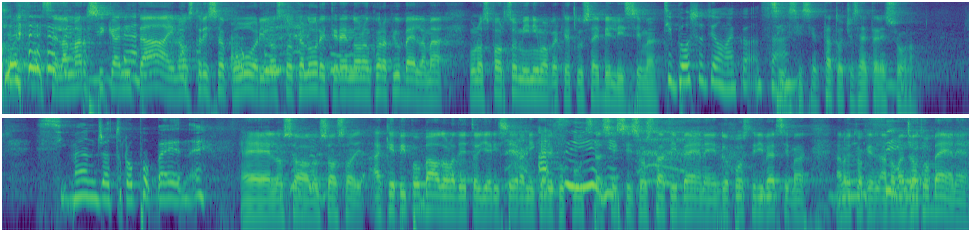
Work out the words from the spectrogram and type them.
Però poi forse la marsicanità, i nostri sapori, il nostro calore ti rendono ancora più bella, ma uno sforzo minimo perché tu sei bellissima. Ti posso dire una cosa? Sì, sì, sì, intanto ci sente nessuno. Si mangia troppo bene. Eh, lo so, lo so, so. Anche Pippo Baudo l'ha detto ieri sera, Michele Ah, sì? Cucuzza. Sì, sì, sono stati bene in due posti diversi, ma hanno detto che Sì. hanno mangiato bene.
